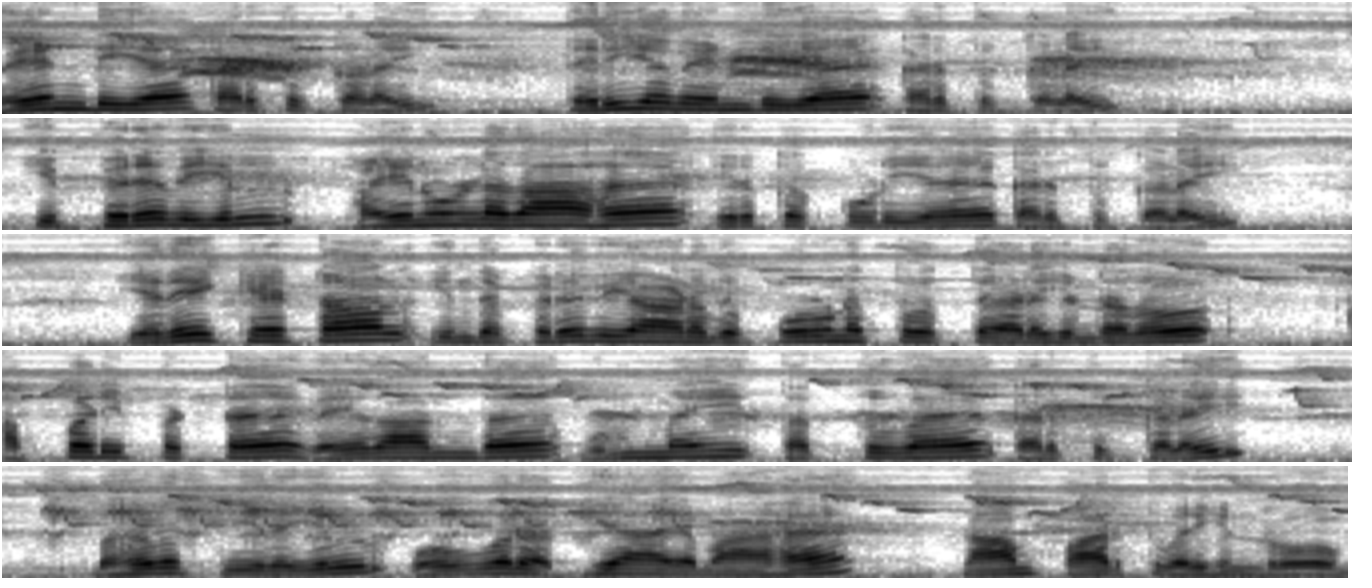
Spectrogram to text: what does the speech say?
வேண்டிய கருத்துக்களை தெரிய வேண்டிய கருத்துக்களை இப்பிறவியில் பயனுள்ளதாக இருக்கக்கூடிய கருத்துக்களை எதை கேட்டால் இந்த பிறவியானது பூர்ணத்துவத்தை அடைகின்றதோ அப்படிப்பட்ட வேதாந்த உண்மை தத்துவ கருத்துக்களை பகவத்கீதையில் ஒவ்வொரு அத்தியாயமாக நாம் பார்த்து வருகின்றோம்.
